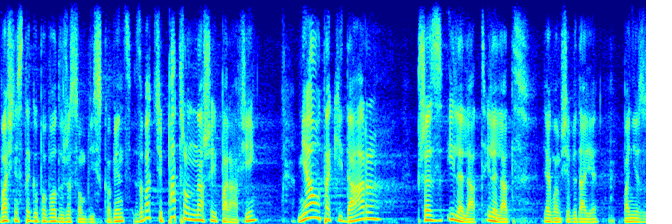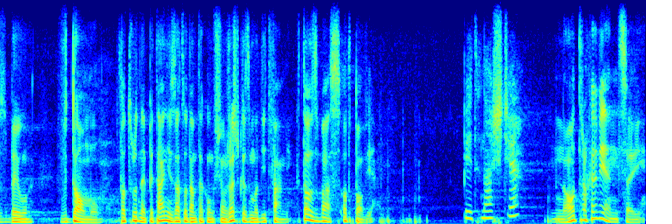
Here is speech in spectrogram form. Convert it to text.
właśnie z tego powodu, że są blisko. Więc zobaczcie, patron naszej parafii miał taki dar przez ile lat? Ile lat, jak wam się wydaje, Pan Jezus był w domu? To trudne pytanie, za to dam taką książeczkę z modlitwami. Kto z was odpowie? 15? No, trochę więcej.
